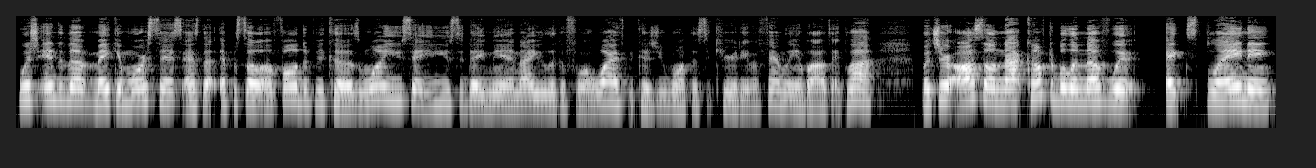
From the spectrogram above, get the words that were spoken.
which ended up making more sense as the episode unfolded. Because one, you say you used to date men, now you're looking for a wife because you want the security of a family and blah blah blah. But you're also not comfortable enough with explaining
